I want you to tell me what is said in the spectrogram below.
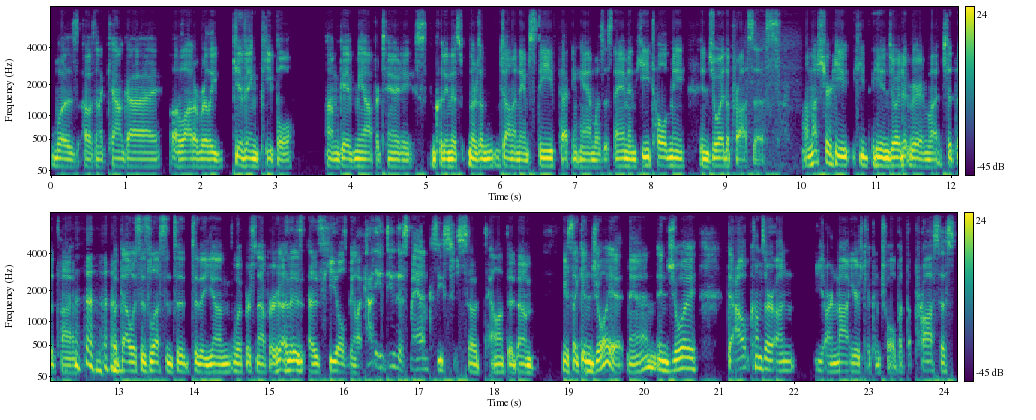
was I was an account guy. A lot of really giving people um, gave me opportunities, including this. There's a gentleman named Steve Peckingham was his name, and he told me enjoy the process. I'm not sure he he, he enjoyed it very much at the time, but that was his lesson to to the young whippersnapper at his, at his heels, being like, "How do you do this, man?" Because he's just so talented. Um, He's like, enjoy it, man. Enjoy. The outcomes are un, are not yours to control, but the process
